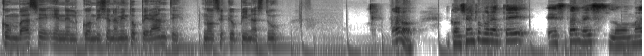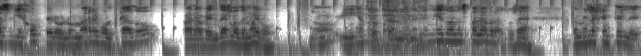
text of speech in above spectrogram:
con base en el condicionamiento operante. No sé qué opinas tú. Claro, el condicionamiento operante es tal vez lo más viejo, pero lo más revolcado para venderlo de nuevo, ¿no? Y no Totalmente. miedo a las palabras, o sea, también la gente le,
